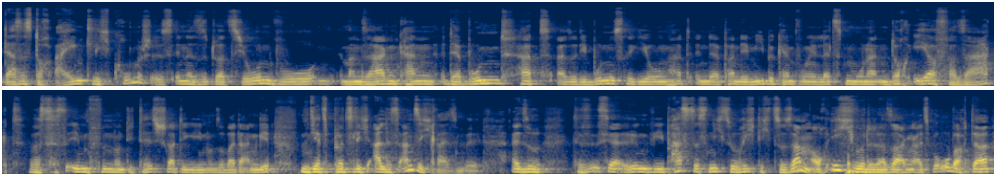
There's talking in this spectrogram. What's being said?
dass es doch eigentlich komisch ist in einer Situation, wo man sagen kann, der Bund hat, also die Bundesregierung hat in der Pandemiebekämpfung in den letzten Monaten doch eher versagt, was das Impfen und die Teststrategien und so weiter angeht und jetzt plötzlich alles an sich reißen will. Also das ist ja irgendwie, passt das nicht so richtig zusammen. Auch ich würde da sagen als Beobachter,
